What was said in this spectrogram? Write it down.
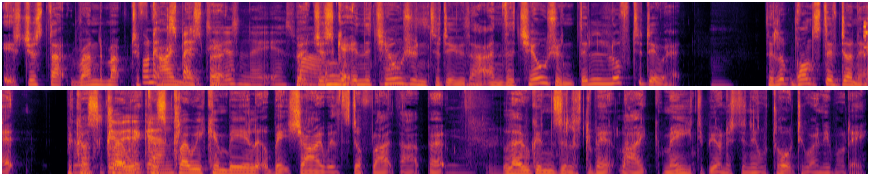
it's just that random act of kindness, Unexpected, but isn't it? As but well. just getting the children Nice. to do that, and the children they love to do it. Mm. They look once they've done it because to do it Chloe because. Chloe can be a little bit shy with stuff like that, but Yeah. Logan's a little bit like me, to be honest, and he'll talk to anybody.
